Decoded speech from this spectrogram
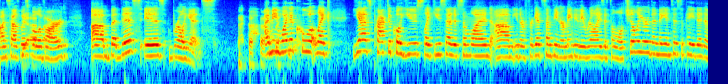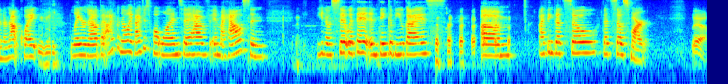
on Southwest yeah. Boulevard. Um, but this is brilliant. I mean, what a cool, like, yes, practical use. Like you said, if someone um, either forgets something or maybe they realize it's a little chillier than they anticipated and they're not quite mm-hmm. layered up. But I don't know, like, I just want one to have in my house and, you know, sit with it and think of you guys. um, I think that's so, that's so smart. Yeah.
